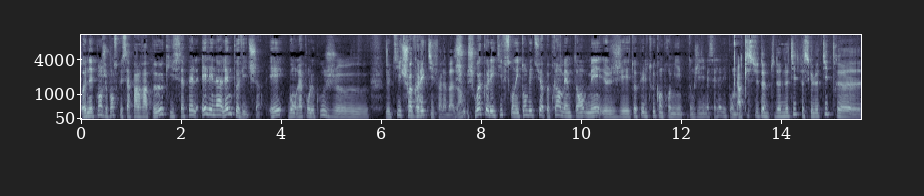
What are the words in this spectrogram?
honnêtement je pense que ça parlera peu, qui s'appelle Elena Lemkovic. Et bon là pour le coup je le titre Choix va- collectif à la base, hein. Cho- Choix collectif, parce qu'on est tombé dessus à peu près en même temps, mais euh, j'ai topé le truc en premier. Donc j'ai dit mais celle-là elle est pour moi. Alors qu'est-ce que tu donnes? Tu donnes le titre parce que le titre, euh,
